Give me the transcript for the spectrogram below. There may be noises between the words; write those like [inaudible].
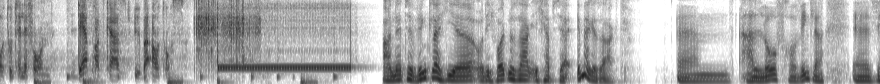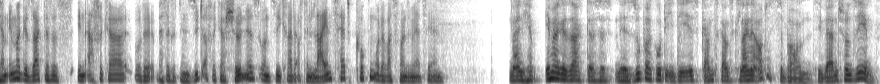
Autotelefon, der Podcast über Autos. Annette Winkler hier und ich wollte nur sagen, ich habe es ja immer gesagt. Ähm, hallo, Frau Winkler. Äh, Sie haben immer gesagt, dass es in Afrika oder besser gesagt in Südafrika schön ist und Sie gerade auf den Lions Head gucken oder was wollen Sie mir erzählen? Nein, ich habe immer gesagt, dass es eine super gute Idee ist, ganz, ganz kleine Autos zu bauen. Sie werden schon sehen.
